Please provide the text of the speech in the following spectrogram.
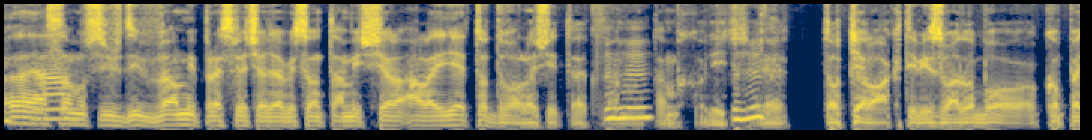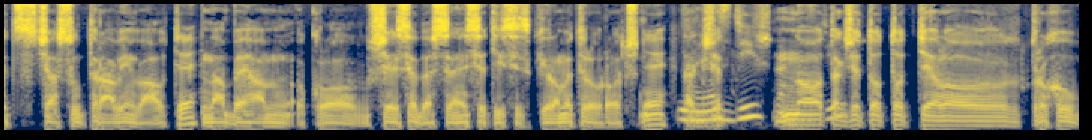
No, ja no. sa musím vždy veľmi presvedčať, aby som tam išiel, ale je to dôležité tam, mm-hmm. tam chodiť. Mm-hmm. Je to telo aktivizovať, lebo kopec času trávim v aute. Nabehám okolo 60 až 70 tisíc kilometrov ročne. No, takže, jazdíš, no, jazdíš. takže toto telo trochu e,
